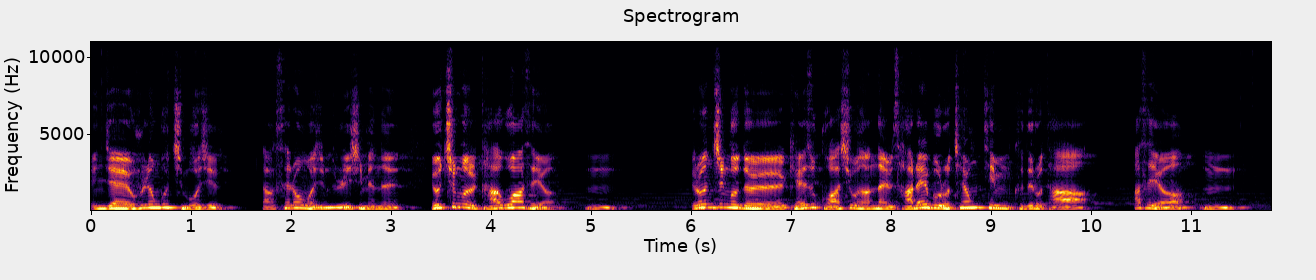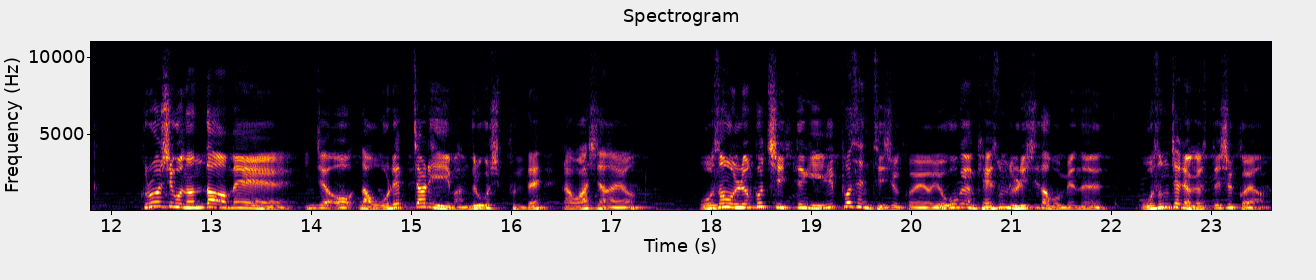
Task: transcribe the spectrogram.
이제 훈련 코치 모집 딱 새로운 모집 눌리시면은 이 친구들 다 구하세요. 음. 이런 친구들 계속 구하시고 난 다음에 4렙으로 채용팀 그대로 다 하세요. 음. 그러시고 난 다음에 이제 어 나 5렙짜리 만들고 싶은데? 라고 하시잖아요. 5성 훈련 코치 뜨기 1%이실 거예요. 요거 그냥 계속 눌리시다 보면은 5성짜리가 계속 뜨실 거야.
